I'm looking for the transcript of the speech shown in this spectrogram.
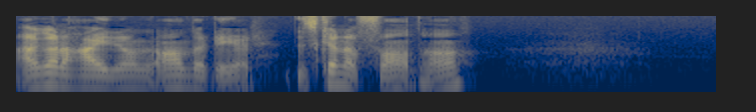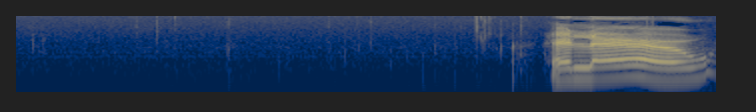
I'm gonna hide it on under there. It's kind of fun, huh? Hello.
